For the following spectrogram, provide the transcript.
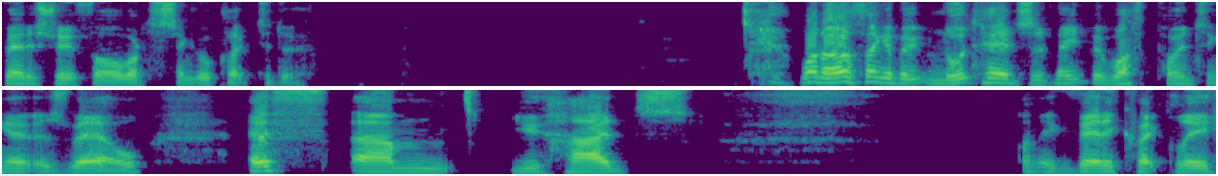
Very straightforward, single click to do. One other thing about note heads that might be worth pointing out as well, if um, you had, let me very quickly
